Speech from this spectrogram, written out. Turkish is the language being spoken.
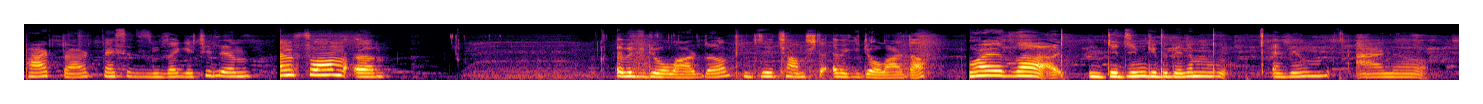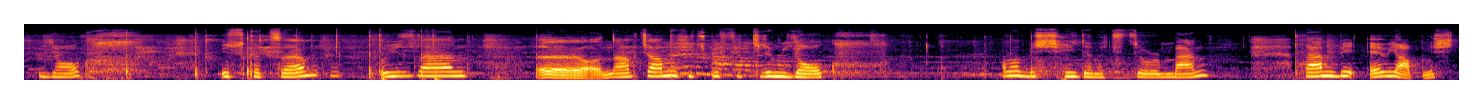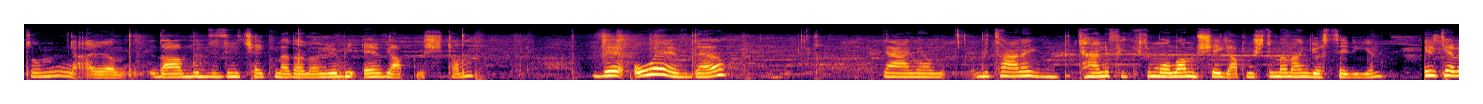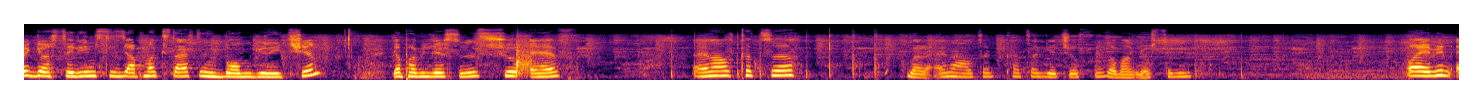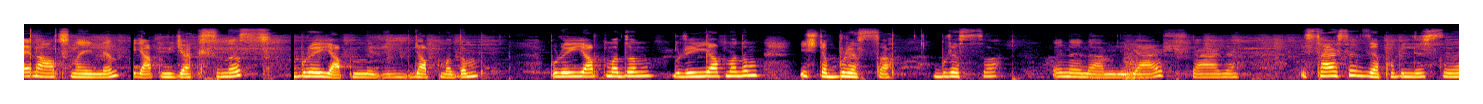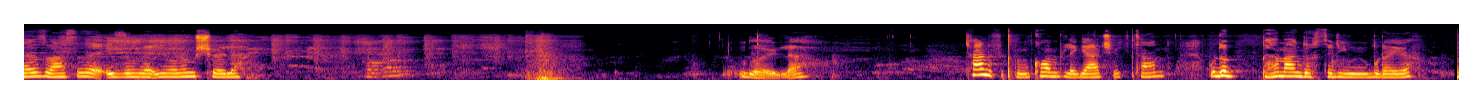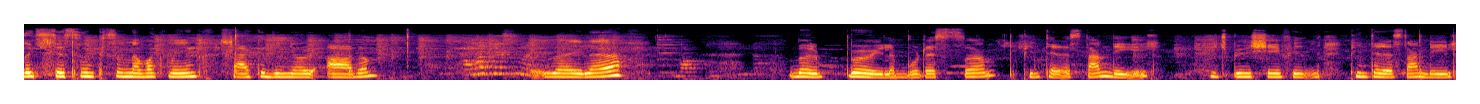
part 4. Neyse dizimize geçelim. En son e, eve gidiyorlardı. Zil çalmıştı eve gidiyorlardı. Bu arada dediğim gibi benim evim yani yok. Üst katı. O yüzden e, ne yapacağımı hiçbir fikrim yok. Ama bir şey demek istiyorum ben. Ben bir ev yapmıştım. Yani daha bu diziyi çekmeden önce bir ev yapmıştım. Ve o evde yani bir tane kendi fikrim olan bir şey yapmıştım. Hemen göstereyim. İlk eve göstereyim. Siz yapmak isterseniz doğum günü için yapabilirsiniz. Şu ev en alt katı böyle en alt kata geçiyorsunuz. Hemen göstereyim. O evin en altına inin. Yapmayacaksınız. Burayı yapm- yapmadım. Burayı yapmadım. Burayı yapmadım. İşte burası. Burası en önemli yer. Yani isterseniz yapabilirsiniz. Ben size izin veriyorum. Şöyle. Böyle. Kendi fikrim komple gerçekten. Burada hemen göstereyim burayı. Buradaki sesin kısmına bakmayın. Şarkı dinliyor abim. Böyle. Böyle böyle burası. Pinterest'ten değil. Hiçbir şey Pinterest'ten değil.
